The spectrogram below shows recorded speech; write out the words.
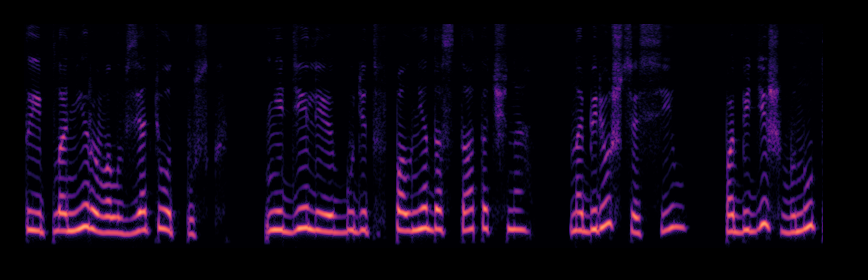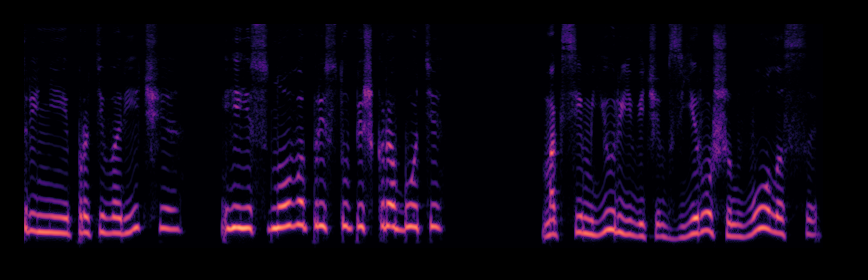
Ты планировал взять отпуск. Недели будет вполне достаточно. Наберешься сил, победишь внутренние противоречия и снова приступишь к работе. Максим Юрьевич взъерошил волосы,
